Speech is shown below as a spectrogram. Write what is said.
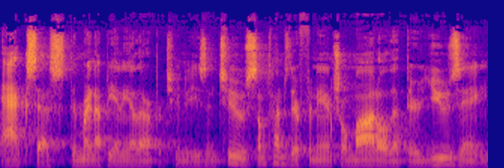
access. There might not be any other opportunities, and two, sometimes their financial model that they're using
